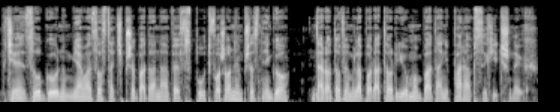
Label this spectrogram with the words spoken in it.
gdzie Zugun miała zostać przebadana we współtworzonym przez niego Narodowym Laboratorium Badań Parapsychicznych.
